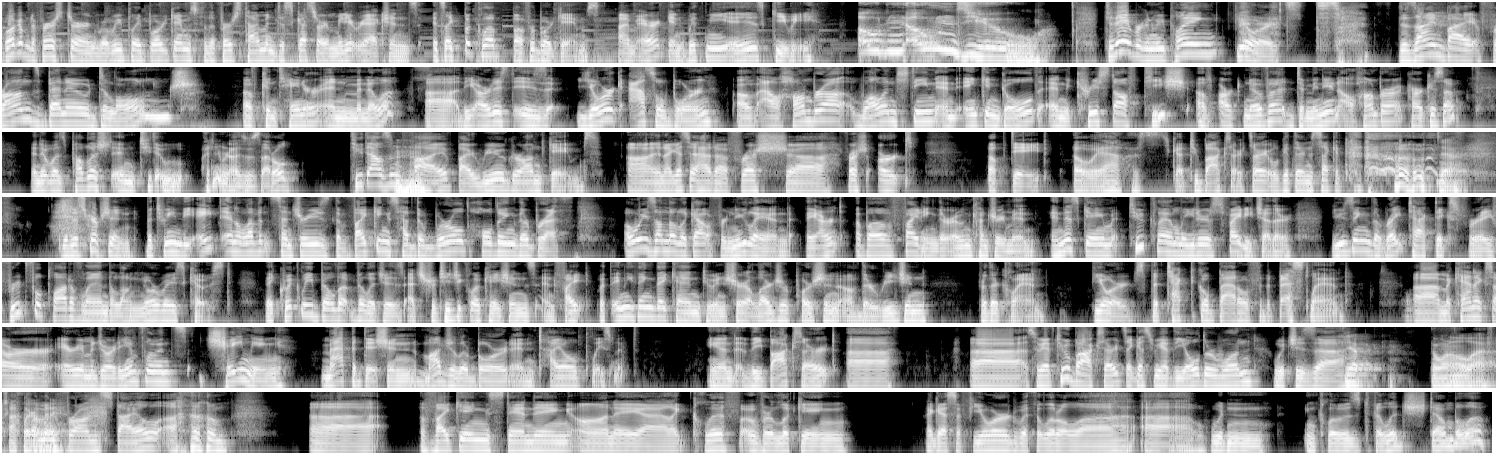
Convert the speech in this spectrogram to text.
Welcome to First Turn, where we play board games for the first time and discuss our immediate reactions. It's like book club, but for board games. I'm Eric, and with me is Kiwi. Odin owns you. Today we're going to be playing Fjords, designed by Franz Benno Delonge of Container and Manila. Uh, the artist is Jorg Asselborn of Alhambra, Wallenstein, and Ink and Gold, and Christoph Tisch of Ark Nova, Dominion, Alhambra, Carcassonne. And it was published in, two, ooh, I didn't realize it was that old, 2005 by Rio Grande Games. Uh, and I guess it had a fresh, uh, fresh art update. Oh yeah, it's got two box arts. All right, we'll get there in a second. Yeah. The description Between the 8th and 11th centuries, the Vikings had the world holding their breath. Always on the lookout for new land, they aren't above fighting their own countrymen. In this game, two clan leaders fight each other, using the right tactics for a fruitful plot of land along Norway's coast. They quickly build up villages at strategic locations and fight with anything they can to ensure a larger portion of their region for their clan. Fjords, the tactical battle for the best land. Uh, mechanics are area majority influence, chaining, map addition, modular board, and tile placement. And the box art. Uh, uh, so we have two box arts. I guess we have the older one, which is uh, Yep. The one on the left, a clearly. Franz style. Um, uh, Viking standing on a uh, like cliff overlooking, I guess, a fjord with a little uh, uh, wooden enclosed village down below.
